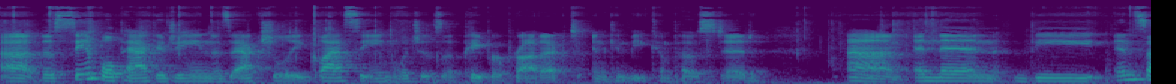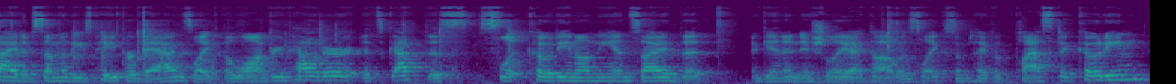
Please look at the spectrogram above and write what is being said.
Uh, the sample packaging is actually glassine, which is a paper product and can be composted. Um, and then the inside of some of these paper bags, like the laundry powder, it's got this slick coating on the inside that, again, initially I thought was like some type of plastic coating,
